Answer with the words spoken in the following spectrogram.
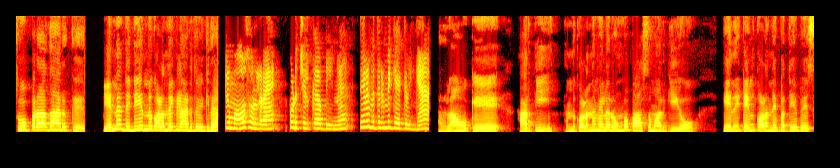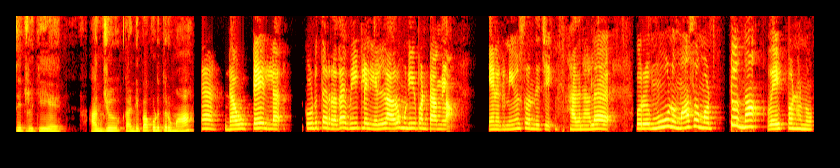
சூப்பரா தான் இருக்கு. என்ன திடீர்னு குழந்தைக்கெல்லாம் எடுத்து வைக்கிற? திரும்பவும் சொல்றேன் பிடிச்சிருக்கு அப்படின்னு. திரும்பி திரும்பி கேட்குறீங்க அதெல்லாம் ஓகே. ஆர்த்தி அந்த குழந்தை மேல ரொம்ப பாசமா இருக்கியோ? எனி டைம் குழந்தைய பத்தியே பேசிட்டு இருக்கியே. அஞ்சு கண்டிப்பா கொடுத்துருமா? டவுட்டே இல்லை. கொடுத்துட்றதா வீட்டில் எல்லாரும் முடிவு பண்ணிட்டாங்களாம். எனக்கு நியூஸ் வந்துச்சு. அதனால் ஒரு மூணு மாதம் மட்டும்தான் வெயிட் பண்ணணும்.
